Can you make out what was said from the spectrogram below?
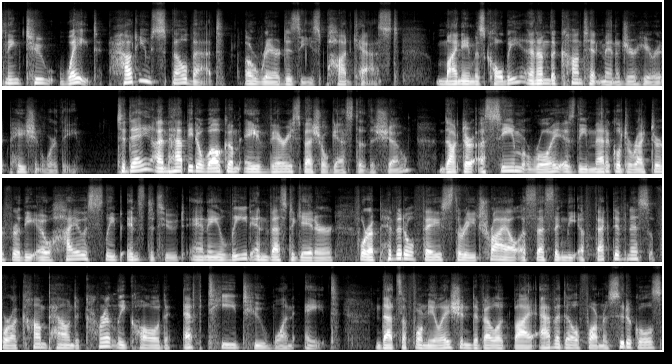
Listening to Wait, How Do You Spell That? A Rare Disease podcast. My name is Colby, and I'm the content manager here at PatientWorthy. Today, I'm happy to welcome a very special guest to the show. Dr. Asim Roy is the medical director for the Ohio Sleep Institute and a lead investigator for a pivotal phase 3 trial assessing the effectiveness for a compound currently called FT218. That's a formulation developed by Avadel Pharmaceuticals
